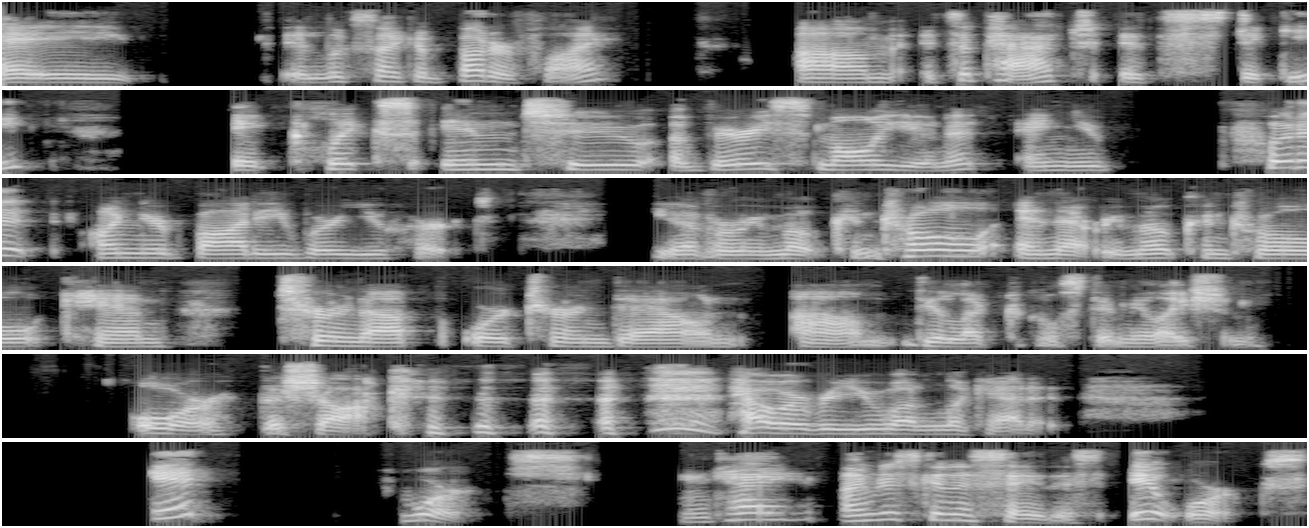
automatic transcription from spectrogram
a. It looks like a butterfly. Um, it's a patch. It's sticky. It clicks into a very small unit, and you put it on your body where you hurt you have a remote control, and that remote control can turn up or turn down um, the electrical stimulation or the shock, however you want to look at it. It works. Okay. I'm just going to say this it works.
